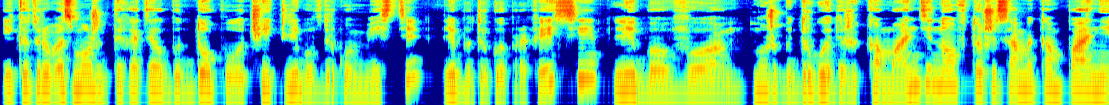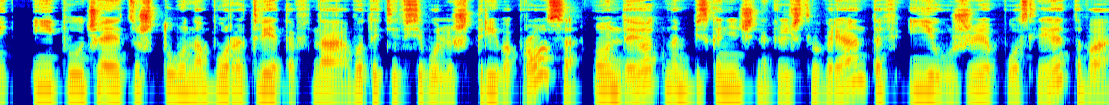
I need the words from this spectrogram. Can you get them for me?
и которые, возможно, ты хотел бы дополучить либо в другом месте, либо в другой профессии, либо в, может быть, другой даже команде, но в той же самой компании. И получается, что набор ответов на вот эти всего лишь три вопроса, он дает нам бесконечное количество вариантов, и уже после этого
